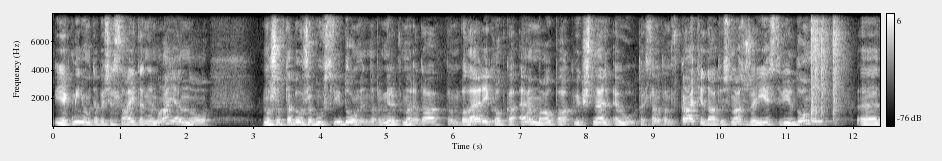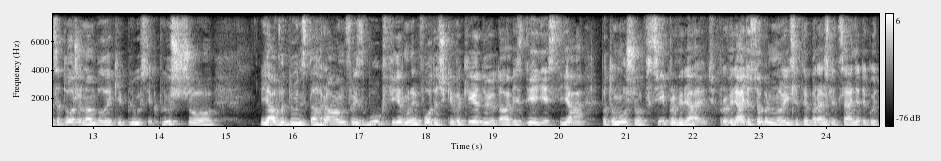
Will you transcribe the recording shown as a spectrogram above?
І як мінімум у тебе ще сайта немає, але Ну, що в тебе вже був свій домен, наприклад, як в мене, да, там valeri.m, мавпа, quickschnell.eu, так само там в Каті, да, тобто у нас вже є свій домен, е, це теж нам великий плюсик. Плюс, що я веду Інстаграм, Фейсбук, фірмені фоточки викидаю, да, везде є я, тому що всі провіряють. Провіряють, особливо, якщо ти береш ліцензію до якоїсь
